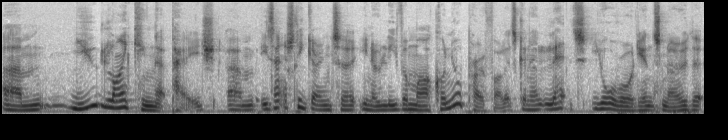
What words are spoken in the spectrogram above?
Um, you liking that page um, is actually going to, you know, leave a mark on your profile. It's going to let your audience know that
